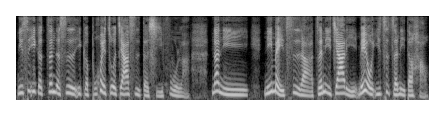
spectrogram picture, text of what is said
你是一个真的是一个不会做家事的媳妇啦。那你你每次啦整理家里没有一次整理的好，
